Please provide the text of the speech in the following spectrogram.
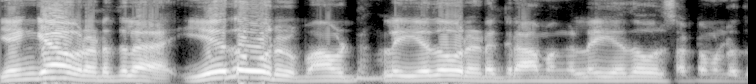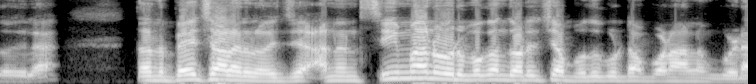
எங்கேயா ஒரு இடத்துல ஏதோ ஒரு மாவட்டங்கள்ல ஏதோ ஒரு இட கிராமங்களில் ஏதோ ஒரு சட்டமன்ற தொகுதியில் தன் பேச்சாளர்கள் வச்சு அண்ணன் சீமான் ஒரு பக்கம் தொடர்ச்சியாக பொதுக்கூட்டம் போனாலும் கூட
